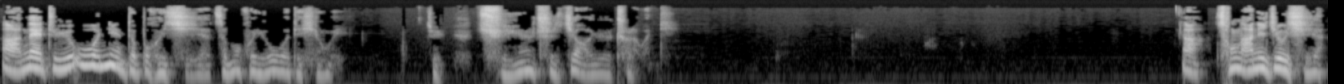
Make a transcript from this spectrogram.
啊，乃至于恶念都不会起，怎么会有恶的行为？这全是教育出了问题啊！从哪里救起啊？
